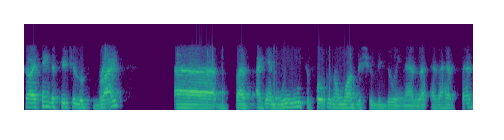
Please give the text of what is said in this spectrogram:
So I think the future looks bright. Uh, but again, we need to focus on what we should be doing. As, as I have said,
